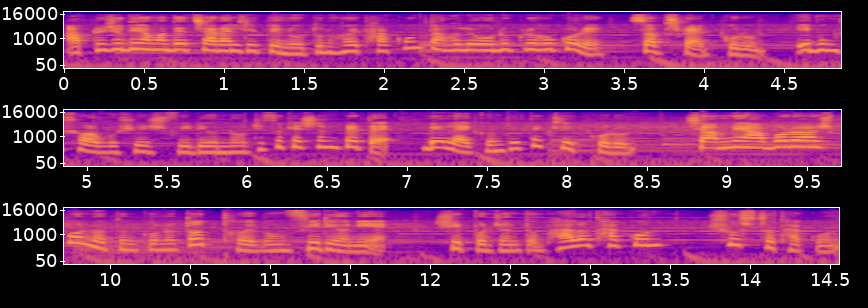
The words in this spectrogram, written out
আপনি যদি আমাদের চ্যানেলটিতে নতুন হয়ে থাকুন, তাহলে অনুগ্রহ করে সাবস্ক্রাইব করুন এবং সর্বশেষ ভিডিও নোটিফিকেশন পেতে বেল আইকনটিতে ক্লিক করুন। সামনে আবারও আসব নতুন কোনো তথ্য এবং ভিডিও নিয়ে। সে পর্যন্ত ভালো থাকুন, সুস্থ থাকুন।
